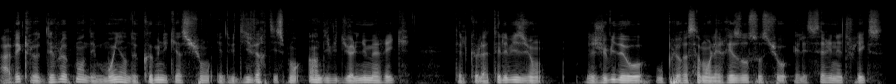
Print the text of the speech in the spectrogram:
Avec le développement des moyens de communication et de divertissement individuel numérique, tels que la télévision, les jeux vidéo ou plus récemment les réseaux sociaux et les séries Netflix,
